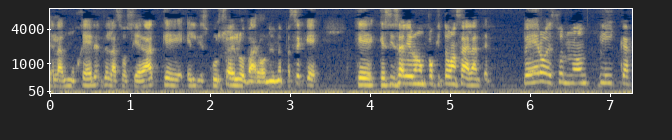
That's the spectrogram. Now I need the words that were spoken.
de las mujeres, de la sociedad, que el discurso de los varones. Me parece que, que, que sí salieron un poquito más adelante, pero eso no implica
